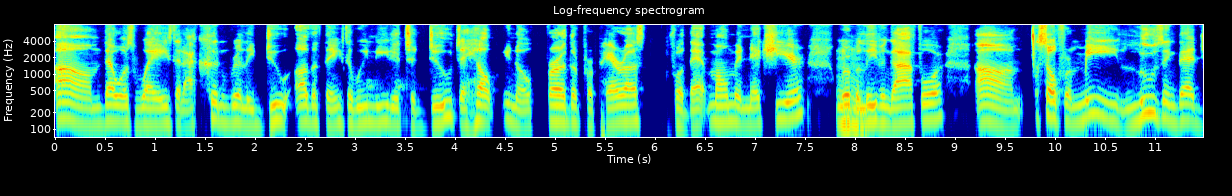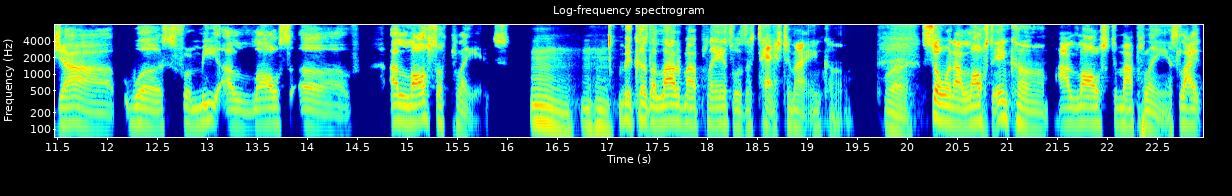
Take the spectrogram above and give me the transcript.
Um, there was ways that I couldn't really do other things that we needed to do to help, you know, further prepare us for that moment next year we're Mhm. believing God for. Um, so for me, losing that job was for me a loss of a loss of plans Mm, mhm. because a lot of my plans was attached to my income. Right. So when I lost income, I lost my plans. Like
